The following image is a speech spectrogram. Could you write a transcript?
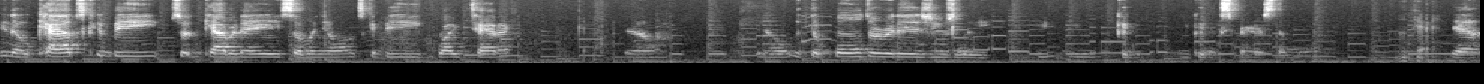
you know cabs can be certain Cabernet Sauvignons can be quite tannic. You know, you know the bolder it is, usually you, you can you can experience them more. Okay. Yeah.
